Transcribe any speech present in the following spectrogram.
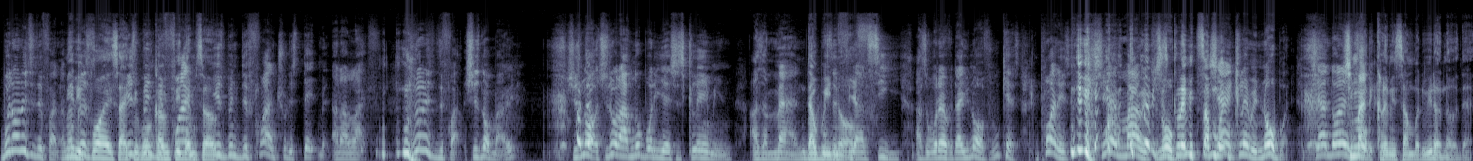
We don't need to define that. Maybe poor is like people can feed themselves. It's been defined through the statement and our life. we don't need to define. She's not married. She's not. She don't have nobody here. She's claiming as a man That we as a know of. fiancé, as a whatever that you know of. Who cares? The point is, she ain't married. She's nobody. claiming She ain't claiming nobody. She ain't done She might be claiming somebody. We don't know that.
